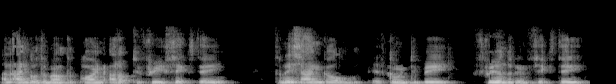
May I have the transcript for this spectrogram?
and angles about a point add up to 360. So this angle is going to be 360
